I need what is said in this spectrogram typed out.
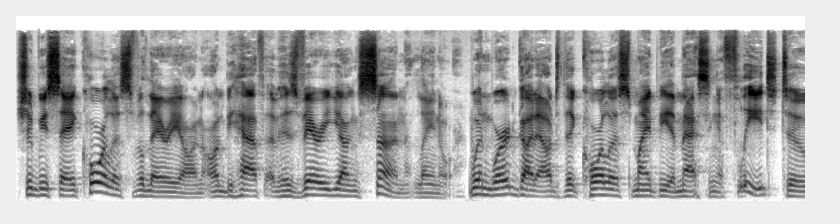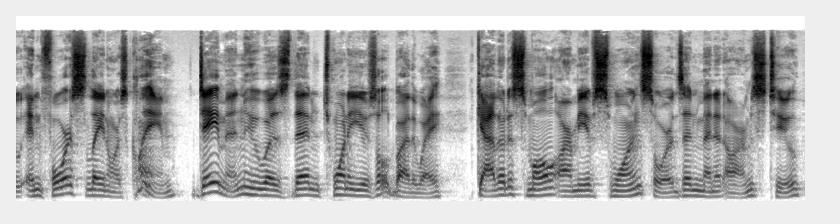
should we say Corlys Velaryon, on behalf of his very young son, Laenor. When word got out that Corlys might be amassing a fleet to enforce Laenor's claim, Daemon, who was then 20 years old by the way, gathered a small army of sworn swords and men at arms to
